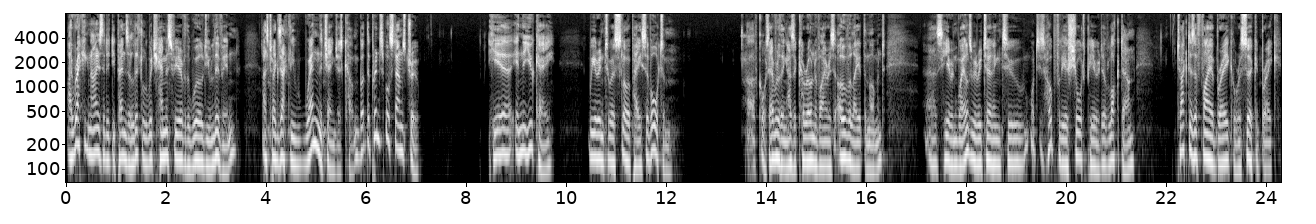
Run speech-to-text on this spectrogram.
I recognize that it depends a little which hemisphere of the world you live in as to exactly when the changes come, but the principle stands true. Here in the UK, we are into a slower pace of autumn. Of course, everything has a coronavirus overlay at the moment, as here in Wales we're returning to what is hopefully a short period of lockdown to act as a fire break or a circuit break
